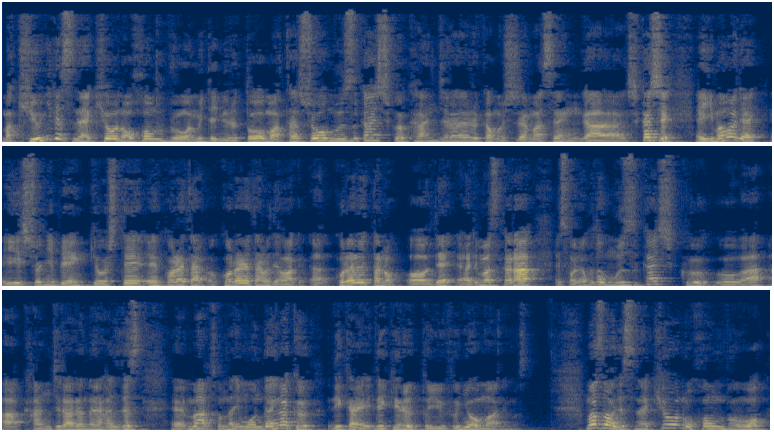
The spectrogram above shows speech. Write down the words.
まあ、急にですね、今日の本文を見てみると、まあ、多少難しく感じられるかもしれませんが、しかし、今まで一緒に勉強して来られた、来られたのでは、来られたのでありますから、それほど難しくは感じられないはずです。まあ、そんなに問題なく理解できるというふうに思われます。まずはですね、今日の本文を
